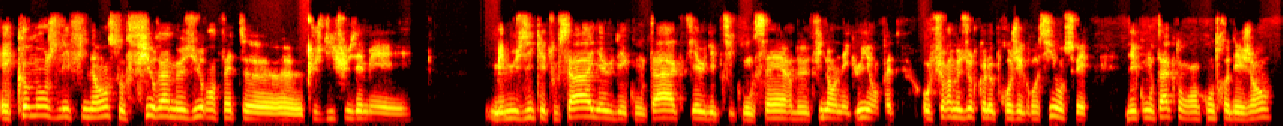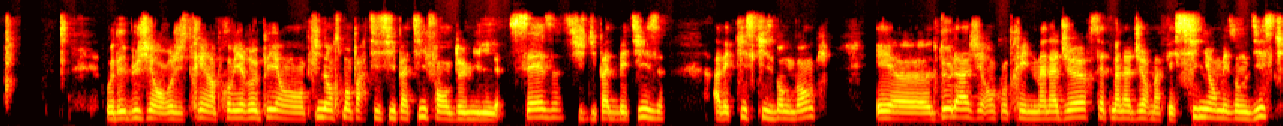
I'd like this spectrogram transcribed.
Et comment je les finance au fur et à mesure en fait euh, que je diffusais mes mes musiques et tout ça, il y a eu des contacts, il y a eu des petits concerts de fil en aiguille. En fait, au fur et à mesure que le projet grossit, on se fait des contacts, on rencontre des gens. Au début, j'ai enregistré un premier EP en financement participatif en 2016, si je dis pas de bêtises, avec Kiss Kiss Bank Bank. Et euh, de là, j'ai rencontré une manager. Cette manager m'a fait signer en maison de disque.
